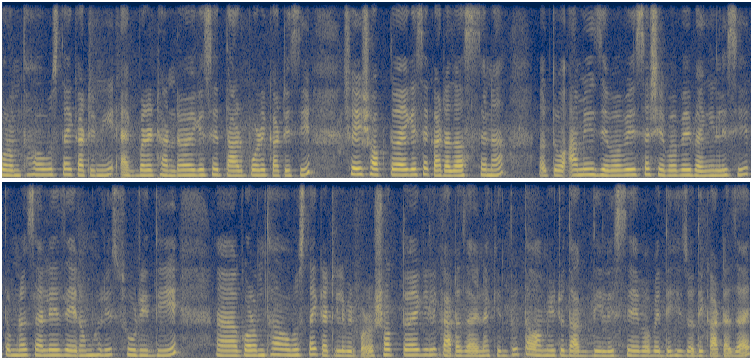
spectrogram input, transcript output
গরম থাকা অবস্থায় কাটিনি, একবারে ঠান্ডা হয়ে গেছে, তারপরে কাটেছি, সেই শক্ত হয়ে গেছে, কাটা যাচ্ছে না। তো আমি যেভাবে ইচ্ছা সেভাবেই ভেঙে নিয়েছি তোমরা চাইলে যে এরম হরি ছুরি দিয়ে গরম থাকা অবস্থায় কাটি লেবির পরও শক্ত হয়ে গেলে কাটা যায় না কিন্তু, তাও আমি একটু দাগ দিয়ে লিখছি এভাবে দেখি যদি কাটা যায়।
